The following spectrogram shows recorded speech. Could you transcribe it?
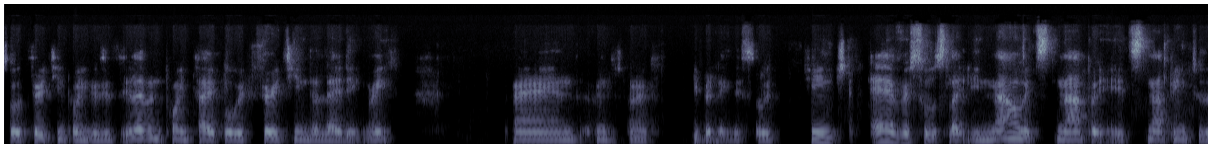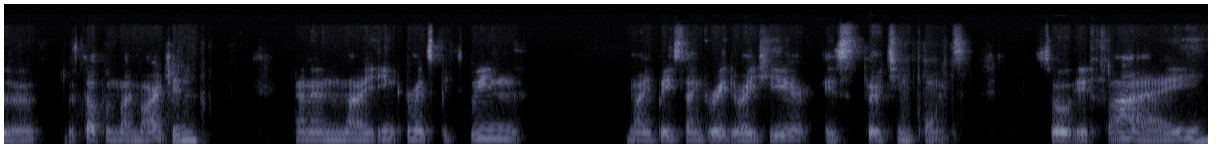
So 13 points because it's 11 point type over 13 the leading, right? And I'm just gonna keep it like this. So it changed ever so slightly. Now it's snap it's snapping to the, the top of my margin. And then my increments between my baseline grade right here is 13 points. So if I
